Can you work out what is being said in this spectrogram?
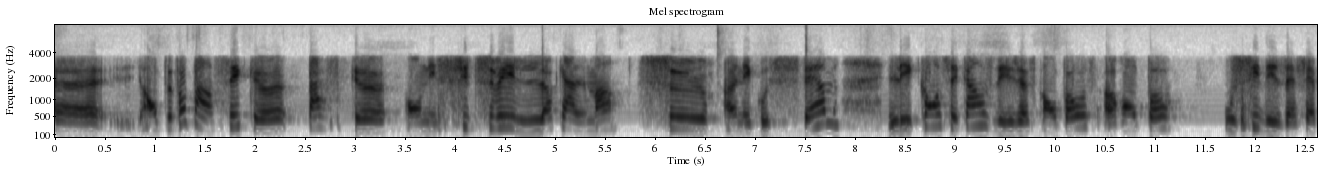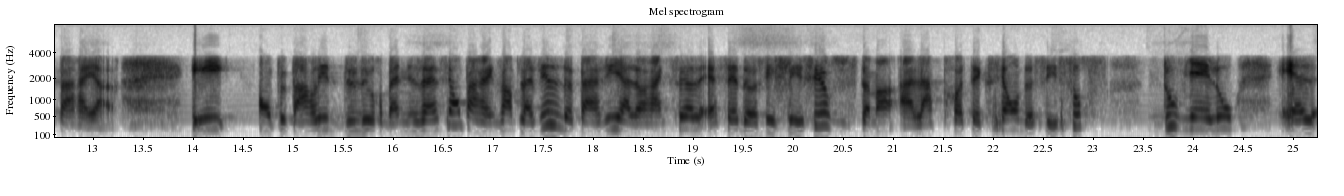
euh, on ne peut pas penser que parce qu'on est situé localement sur un écosystème, les conséquences des gestes qu'on pose n'auront pas aussi des effets par ailleurs. Et on peut parler de l'urbanisation, par exemple. La ville de Paris, à l'heure actuelle, essaie de réfléchir justement à la protection de ses sources. D'où vient l'eau? Elle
